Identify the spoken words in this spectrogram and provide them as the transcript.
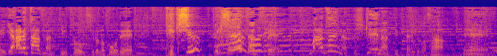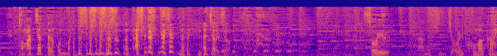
えやられた！なんて言うと後ろの方で敵襲敵襲！なんつってまずい！なんて引け！なんて言ったりとかさ、え。ー止まっちゃったら今度またブスブスブスブスってなってあててててってななっちゃうでしょ。そういうあの非常に細かい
